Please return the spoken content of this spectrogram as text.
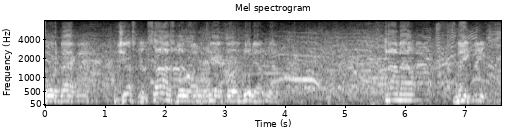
Quarterback Justin Sizemore on the carry for the Blue Devils. Timeout, Mate.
